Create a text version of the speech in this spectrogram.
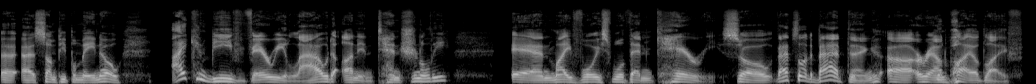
uh, as some people may know, I can be very loud unintentionally and my voice will then carry. So that's not a bad thing uh, around wildlife.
